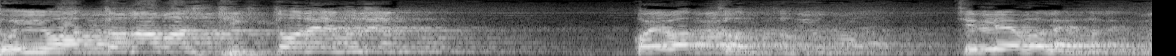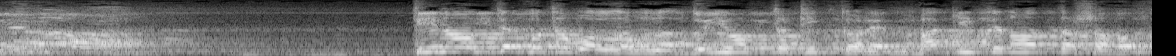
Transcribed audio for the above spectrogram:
দুই ওয়াক্ত নামাজ ঠিক করেন। কয় ওয়াক্ত? চিল্লিয়ে বলেন। তিন অক্তের কথা বললাম না, দুই অক্ত ঠিক করেন, বাকি তিন অক্ত সহজ।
